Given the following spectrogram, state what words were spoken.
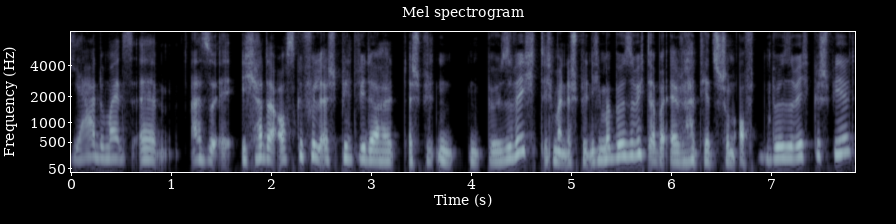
Ja, du meinst, äh, also ich hatte auch das Gefühl, er spielt wieder halt, er spielt einen, einen Bösewicht. Ich meine, er spielt nicht immer Bösewicht, aber er hat jetzt schon oft einen Bösewicht gespielt.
